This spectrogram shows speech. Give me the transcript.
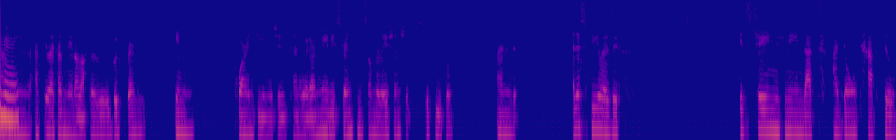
I Mhm. mean, I feel like I've made a lot of really good friends in quarantine, which is kind of weird, or maybe strengthened some relationships with people. And I just feel as if it's changed me in that I don't have to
